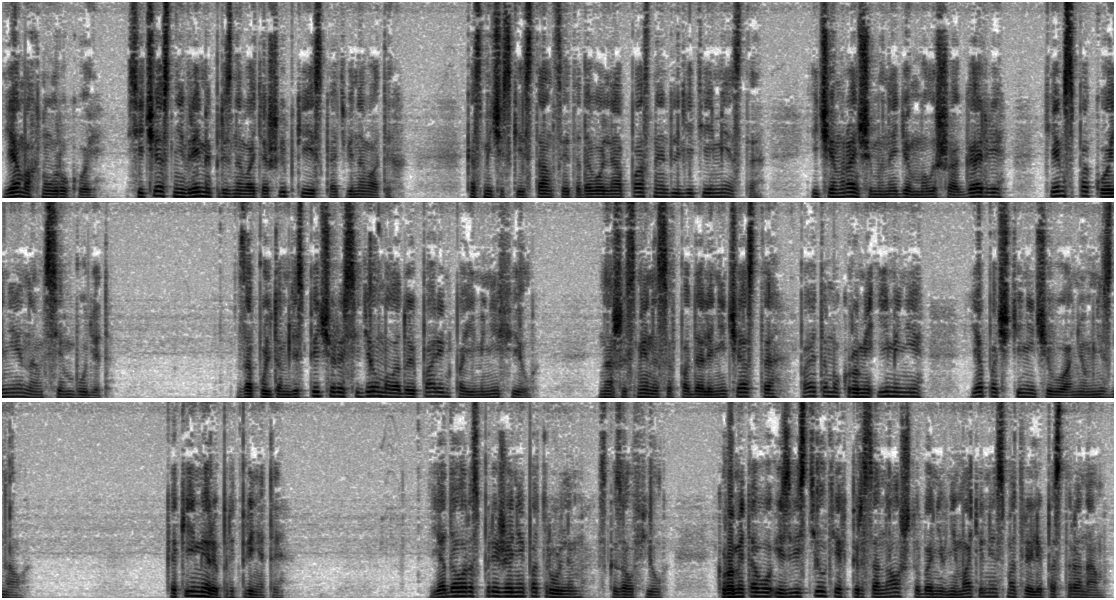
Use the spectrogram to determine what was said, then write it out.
Я махнул рукой. Сейчас не время признавать ошибки и искать виноватых. Космические станции – это довольно опасное для детей место, и чем раньше мы найдем малыша Гарри, тем спокойнее нам всем будет. За пультом диспетчера сидел молодой парень по имени Фил. Наши смены совпадали нечасто, поэтому кроме имени я почти ничего о нем не знал. «Какие меры предприняты?» «Я дал распоряжение патрульным», — сказал Фил. «Кроме того, известил техперсонал, чтобы они внимательнее смотрели по сторонам.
